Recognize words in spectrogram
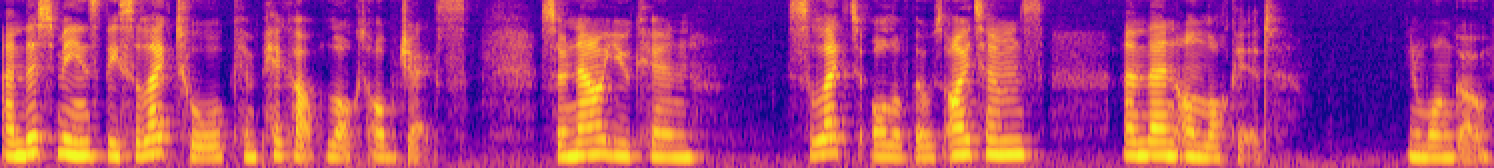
And this means the select tool can pick up locked objects. So now you can select all of those items and then unlock it in one go.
